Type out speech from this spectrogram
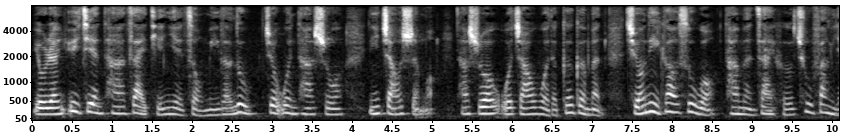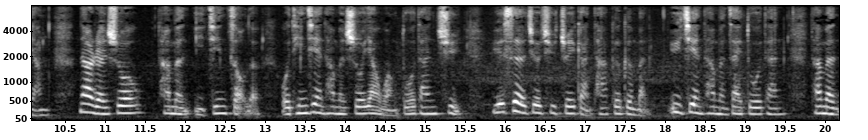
有人遇见他在田野走迷了路，就问他说：“你找什么？”他说：“我找我的哥哥们，求你告诉我他们在何处放羊。”那人说：“他们已经走了。我听见他们说要往多丹去。”约瑟就去追赶他哥哥们，遇见他们在多丹，他们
